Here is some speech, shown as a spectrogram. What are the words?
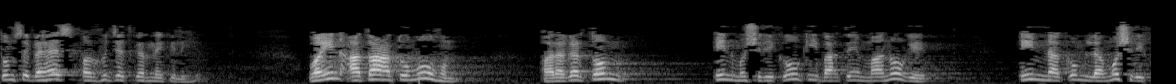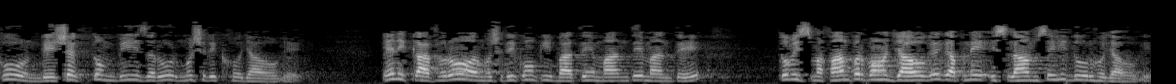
تم سے بحث اور حجت کرنے کے لیے۔ وہ ان آتا اور اگر تم ان مشرکوں کی باتیں مانو گے ان نقم لمشرکون بے شک تم بھی ضرور مشرک ہو جاؤ گے۔ یعنی کافروں اور مشرکوں کی باتیں مانتے مانتے تم اس مقام پر پہنچ جاؤ گے کہ اپنے اسلام سے ہی دور ہو جاؤ گے۔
